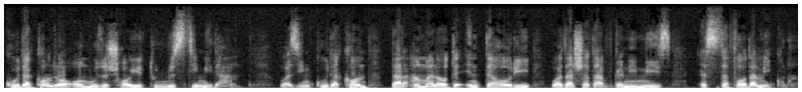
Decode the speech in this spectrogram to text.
کودکان را آموزش های تروریستی می دهند و از این کودکان در عملات انتحاری و دشت افغانی نیز استفاده می کنند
